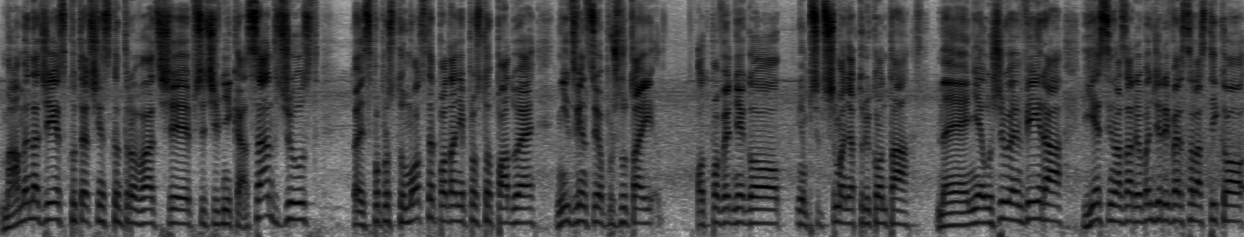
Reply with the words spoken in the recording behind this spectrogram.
mamy nadzieję skutecznie skontrować e, przeciwnika. Sand Just to jest po prostu mocne podanie prostopadłe, nic więcej oprócz tutaj odpowiedniego przytrzymania trójkąta e, nie użyłem. Vieira jest i Nazario, będzie reverse elastico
